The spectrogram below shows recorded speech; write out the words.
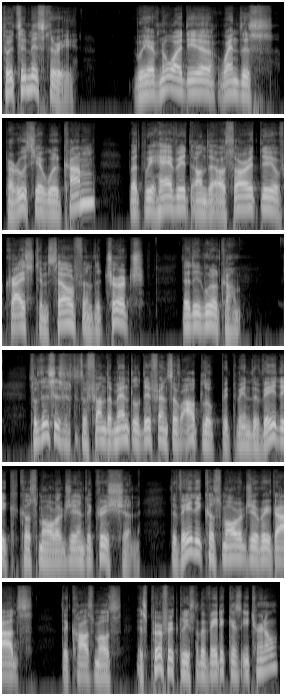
So it's a mystery. We have no idea when this parousia will come, but we have it on the authority of Christ Himself and the Church that it will come. So, this is the fundamental difference of outlook between the Vedic cosmology and the Christian. The Vedic cosmology regards the cosmos as perfectly. So, the Vedic is eternal?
